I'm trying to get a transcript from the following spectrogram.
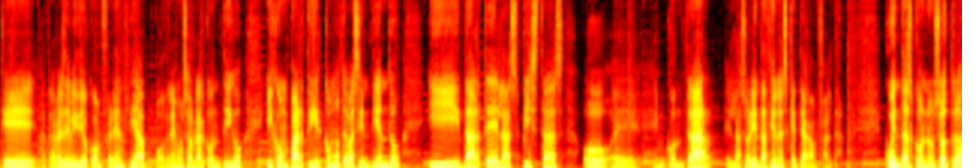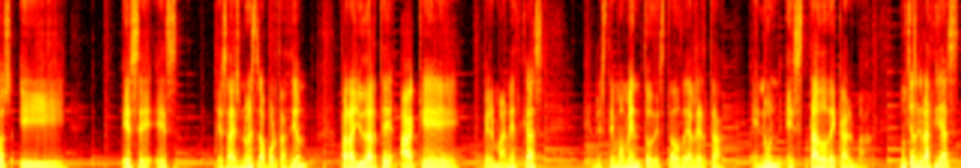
que a través de videoconferencia podremos hablar contigo y compartir cómo te vas sintiendo y darte las pistas o eh, encontrar las orientaciones que te hagan falta. Cuentas con nosotros y ese es esa es nuestra aportación para ayudarte a que permanezcas en este momento de estado de alerta en un estado de calma. Muchas gracias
